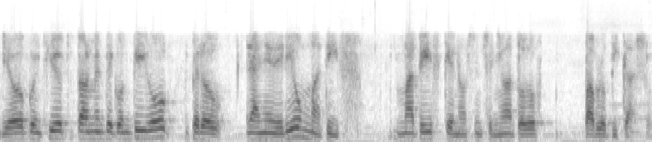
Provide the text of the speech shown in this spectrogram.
Yo coincido totalmente contigo, pero le añadiría un matiz, un matiz que nos enseñó a todos Pablo Picasso.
